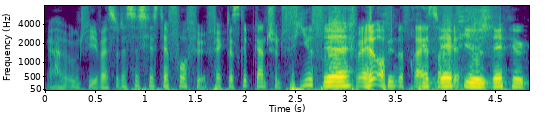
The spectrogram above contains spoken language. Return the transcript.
Ja, irgendwie, weißt du, das ist jetzt der Vorführeffekt. Es gibt ganz schön viel yeah, quelloffene freie Software. Sehr viel, sehr viel.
